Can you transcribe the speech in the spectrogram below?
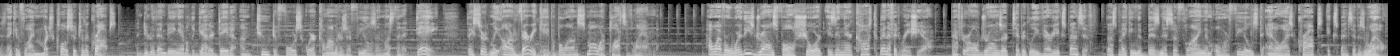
as they can fly much closer to the crops, and due to them being able to gather data on 2 to 4 square kilometers of fields in less than a day, they certainly are very capable on smaller plots of land. However, where these drones fall short is in their cost benefit ratio. After all, drones are typically very expensive, thus making the business of flying them over fields to analyze crops expensive as well.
